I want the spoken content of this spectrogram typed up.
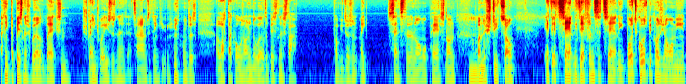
I think the business world works in strange ways, doesn't it? At times, I think you, you know there's a lot that goes on in the world of business that probably doesn't make sense to the normal person on on the street. So it, it's certainly different. It's certainly, but it's good because you know, I mean,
